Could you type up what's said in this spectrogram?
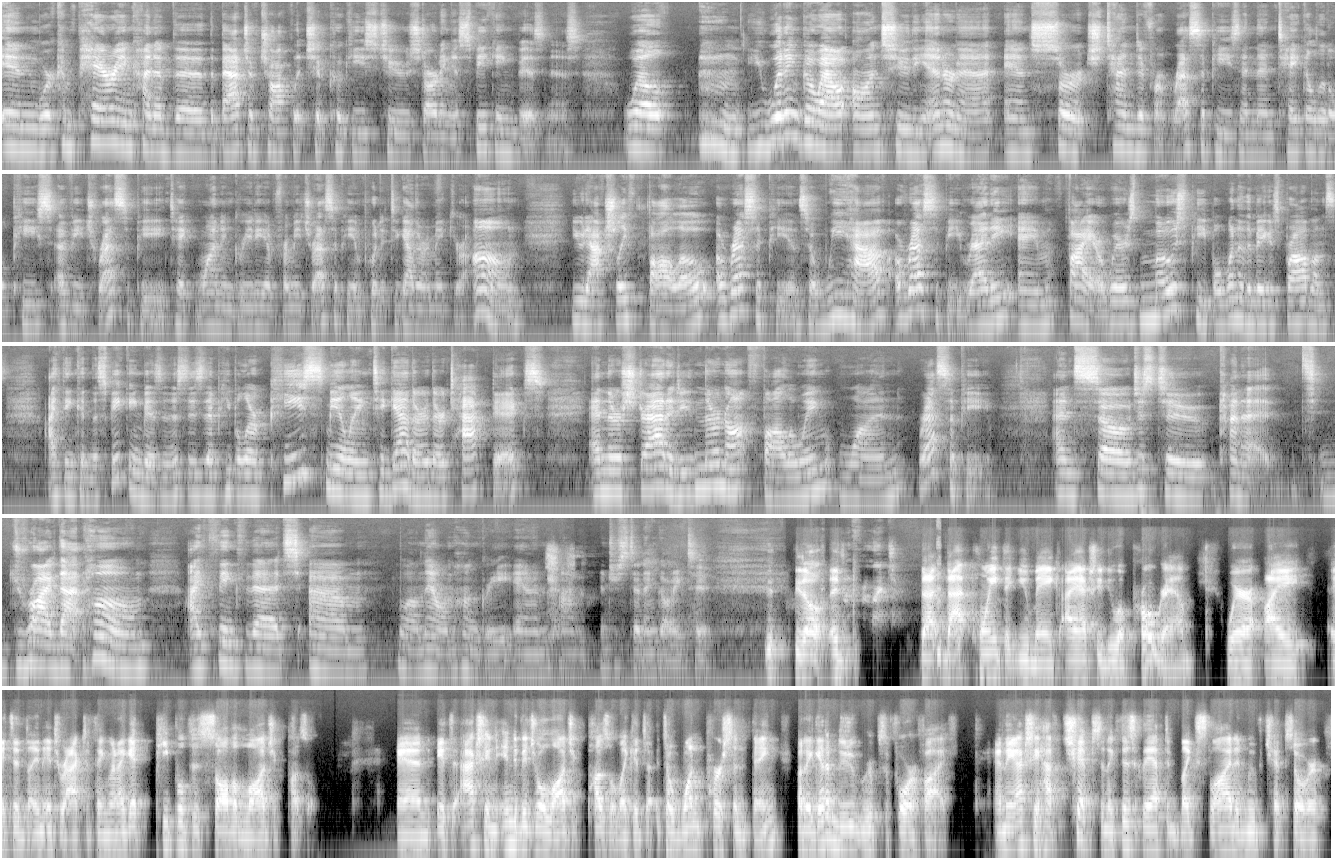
and we're comparing kind of the the batch of chocolate chip cookies to starting a speaking business well you wouldn't go out onto the internet and search 10 different recipes and then take a little piece of each recipe take one ingredient from each recipe and put it together and make your own you'd actually follow a recipe. And so we have a recipe ready, aim, fire. Whereas most people, one of the biggest problems I think in the speaking business is that people are piecemealing together their tactics and their strategy and they're not following one recipe. And so just to kind of drive that home, I think that, um, well, now I'm hungry and I'm interested in going to you know it, that that point that you make i actually do a program where i it's an interactive thing when i get people to solve a logic puzzle. And it's actually an individual logic puzzle like it's a, it's a one person thing but i get them to do groups of four or five. And they actually have chips and they physically have to like slide and move chips over.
